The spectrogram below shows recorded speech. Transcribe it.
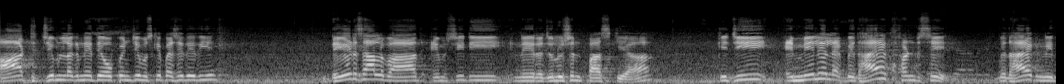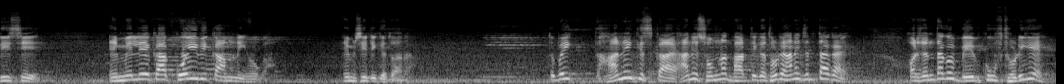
आठ जिम लगने थे ओपन जिम उसके पैसे दे दिए। डेढ़ साल बाद एमसीडी ने रेजोल्यूशन पास किया। कि जी एमएलए विधायक फंड से, विधायक निधि से एमएलए का कोई भी काम नहीं होगा एमसीडी के द्वारा। तो भाई, हानि किसका है? हानि सोमनाथ भारती का थोड़ी, हानि जनता का है। और जनता कोई बेवकूफ़ थोड़ी है।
